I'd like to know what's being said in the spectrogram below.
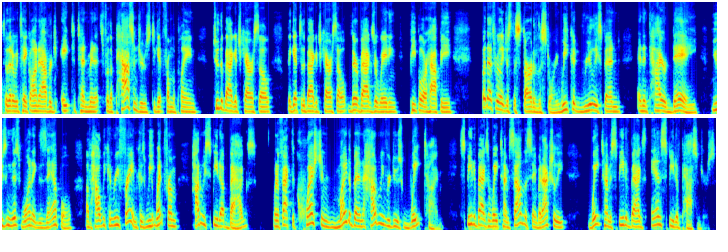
so that it would take on average eight to 10 minutes for the passengers to get from the plane to the baggage carousel. They get to the baggage carousel, their bags are waiting, people are happy. But that's really just the start of the story. We could really spend an entire day using this one example of how we can reframe because we went from how do we speed up bags when in fact the question might have been how do we reduce wait time speed of bags and wait time sound the same but actually wait time is speed of bags and speed of passengers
